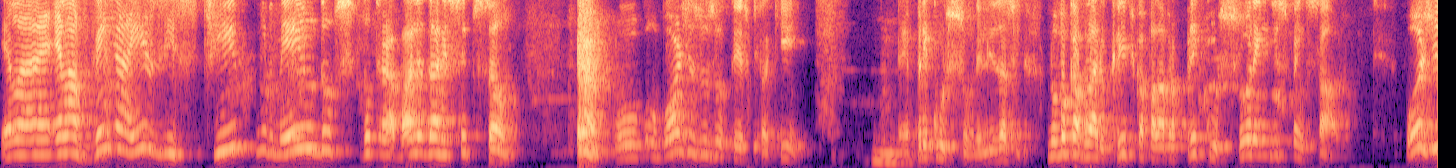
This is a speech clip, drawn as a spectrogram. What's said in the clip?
ela, ela vem a existir por meio do, do trabalho da recepção. O, o Borges usa o texto aqui, é, precursor. Ele diz assim: no vocabulário crítico, a palavra precursor é indispensável. Hoje,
